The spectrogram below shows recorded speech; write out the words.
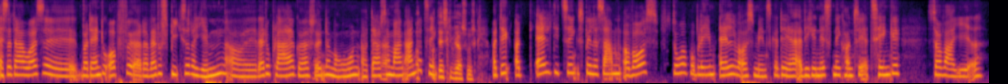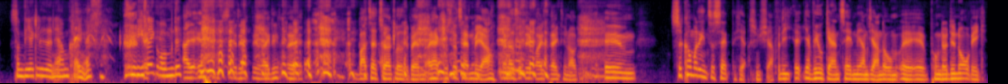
Altså, der er jo også, øh, hvordan du opfører dig, hvad du spiser derhjemme, og øh, hvad du plejer at gøre søndag morgen, og der er ja. så mange andre ting. Og det skal vi også huske. Og, det, og alle de ting spiller sammen, og vores store problem, alle os mennesker, det er, at vi kan næsten ikke håndtere at tænke så varieret, som virkeligheden er omkring os. Vi kan slet ikke rumme det. Ej, jeg elsker, det. Det er rigtigt. Øh, bare tage tørklædet i banden, og jeg har ikke lyst til at tage den med jer. Men altså, det er faktisk rigtigt nok. Øh, så kommer det interessant her, synes jeg. Fordi øh, jeg vil jo gerne tale mere om de andre øh, øh punkter, og det når vi ikke.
